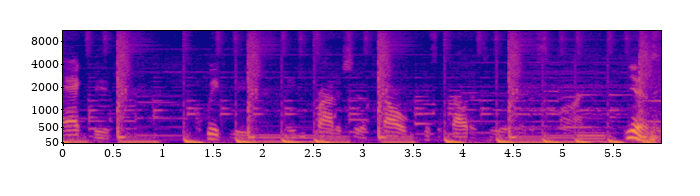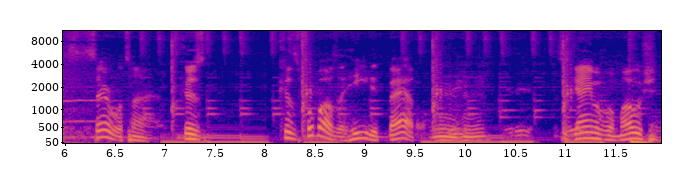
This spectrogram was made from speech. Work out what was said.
reacted quickly and you probably should have thought, put some thought into it and responded? Yes, several times. Because because football's a heated battle. Mm-hmm. It is. A game of emotion.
